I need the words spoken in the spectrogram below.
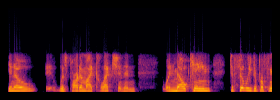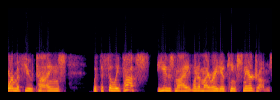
you know, was part of my collection. And when Mel came to Philly to perform a few times with the Philly Pops, he used my one of my Radio King snare drums.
